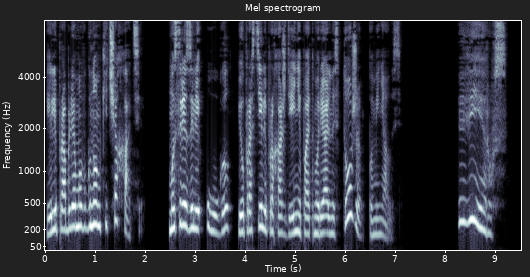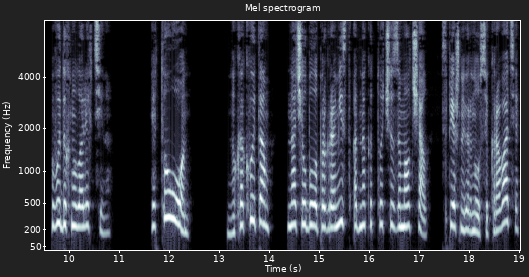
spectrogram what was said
Или проблема в гномке Чахате? Мы срезали угол и упростили прохождение, поэтому реальность тоже поменялась? «Вирус!» — выдохнула Левтина. «Это он!» «Ну какой там Начал было программист, однако тотчас замолчал, спешно вернулся к кровати,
